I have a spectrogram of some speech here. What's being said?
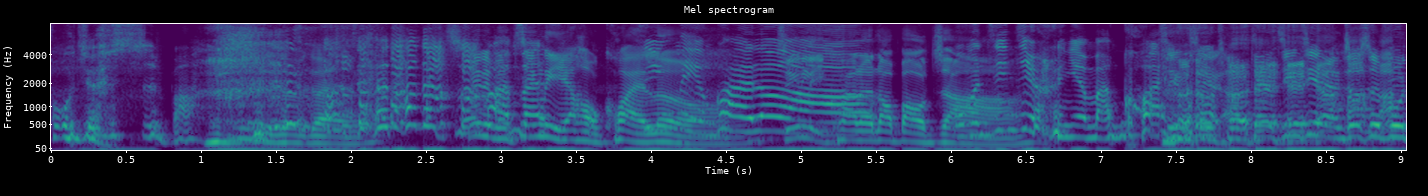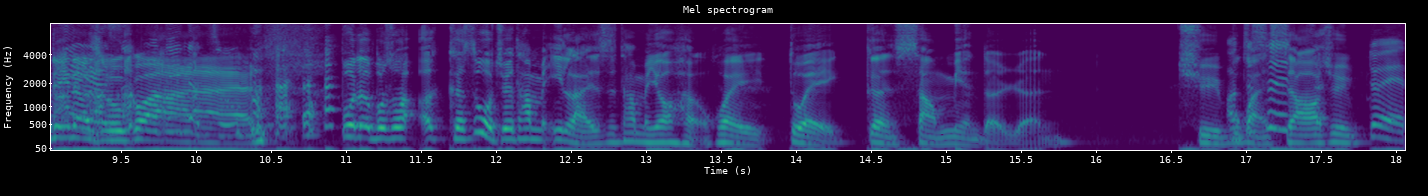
我觉得是吧，是对不对？他的主管，你们经理也好快乐，经理快乐，经理快乐到爆炸。我们经纪人也蛮快乐，对，经纪人就是 布丁的主管。不得不说，呃，可是我觉得他们一来是他们又很会对更上面的人。去不管是要去对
